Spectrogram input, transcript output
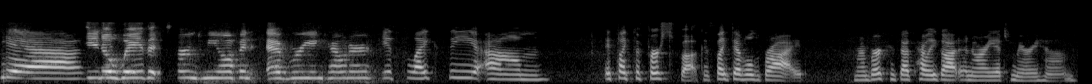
Yeah, in a way that turned me off in every encounter. it's like the um, it's like the first book. It's like Devil's Bride. Remember? Because that's how he got Honoria to marry him.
